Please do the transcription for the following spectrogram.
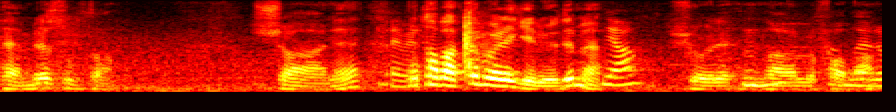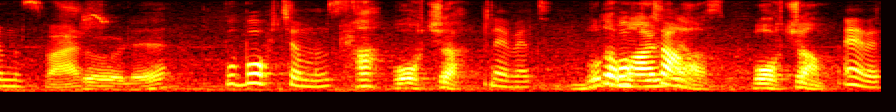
Pembe sultan. Şahane. Evet. Bu tabakta böyle geliyor değil mi? Ya. Şöyle narlı falan. Narımız var. Şöyle. Bu bohçamız. Hah bohça. Evet. Bu da Bohçam. Mardin aslında. Bohçam. Evet.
